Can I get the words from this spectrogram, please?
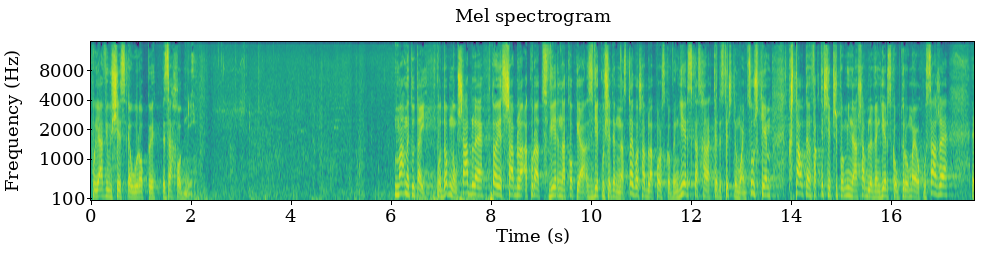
pojawił się z Europy Zachodniej. Mamy tutaj podobną szablę. To jest szabla akurat wierna kopia z wieku XVII, szabla polsko-węgierska z charakterystycznym łańcuszkiem. Kształtem faktycznie przypomina szablę węgierską, którą mają husarze. E,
